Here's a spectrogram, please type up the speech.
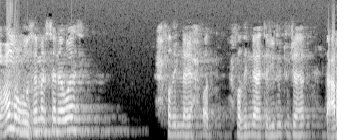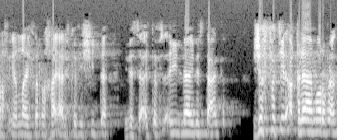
عمره ثمان سنوات. احفظ الله يحفظ احفظ الله تجد تجاهك. تعرف إلى الله في الرخاء يعرفك في الشدة. إذا سألت فاسأل الله إذا استعنت. جفت الأقلام ورفعت.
